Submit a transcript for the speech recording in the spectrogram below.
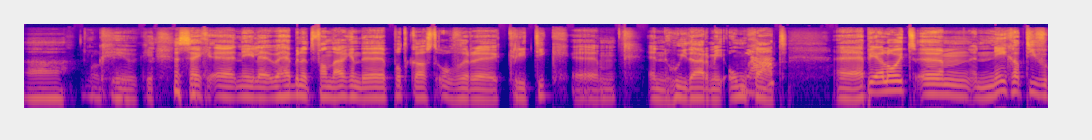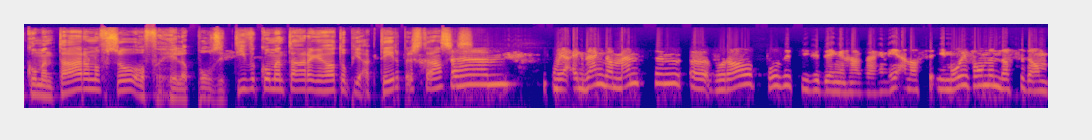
Ah, oké. Okay. Oké, okay. Zeg, uh, Nele, we hebben het vandaag in de podcast over uh, kritiek um, en hoe je daarmee omgaat. Ja. Uh, heb jij al ooit um, negatieve commentaren of zo, of hele positieve commentaren gehad op je acteerprestaties? Um, ja, ik denk dat mensen vooral positieve dingen gaan zeggen. Hè? En als ze het niet mooi vonden, dat ze dan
